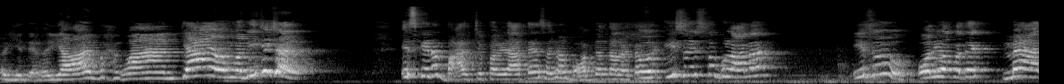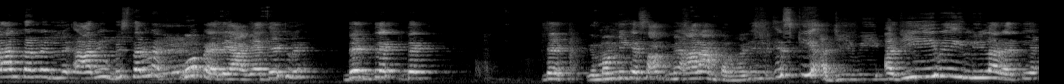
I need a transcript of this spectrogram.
और ये देखो, यार भगवान, क्या है? और नीचे चल। इसके ना बाल चिपक जाते हैं, सच में बहुत गंदा लगता है। और इसो इसको बुलाना इसो ओरियो को देख मैं आराम करने आ रही हूँ बिस्तर में। वो पहले आ गया देख ले। देख देख देख। देख ये मम्मी के साथ मैं आराम करूँगा। इसकी अजीब अजीब लीला रहती है।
